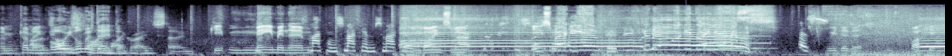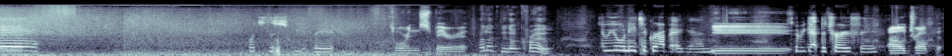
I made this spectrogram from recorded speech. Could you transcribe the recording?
I'm coming. I'm oh, he's almost dead. My gravestone. Keep maiming him. Smack him, smack him, smack him. Combine smack. Oh, He's smacking him. He's Oh, gonna fucking die. Yes! Yes. We did it. We fucking did it. What's the sweet bit? Torn spirit. oh look, we got crow. Do we all need to grab it again? He... So we get the trophy. I'll drop. It.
